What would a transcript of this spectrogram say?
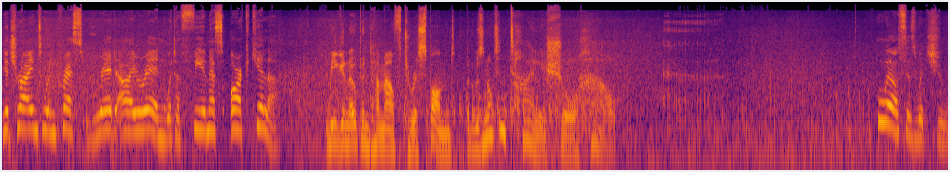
You're trying to impress Red Eye Ren with a famous orc killer. Regan opened her mouth to respond, but was not entirely sure how. Who else is with you?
